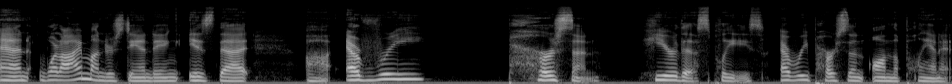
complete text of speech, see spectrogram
And what I'm understanding is that uh, every person, hear this, please, every person on the planet,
